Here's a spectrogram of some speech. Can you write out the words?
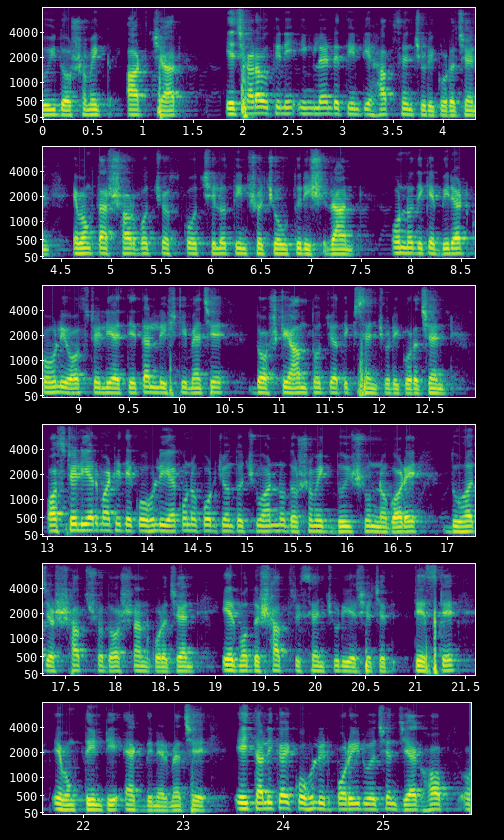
দুই দশমিক আট চার। এছাড়াও তিনি ইংল্যান্ডে তিনটি হাফ সেঞ্চুরি করেছেন এবং তার সর্বোচ্চ স্কোর ছিল তিনশো চৌত্রিশ রান। অন্যদিকে বিরাট কোহলি অস্ট্রেলিয়ায় তেতাল্লিশটি ম্যাচে দশটি আন্তর্জাতিক সেঞ্চুরি করেছেন। অস্ট্রেলিয়ার মাটিতে কোহলি এখনও পর্যন্ত চুয়ান্ন দশমিক দুই শূন্য গড়ে দু হাজার সাতশো দশ রান করেছেন। এর মধ্যে সাতটি সেঞ্চুরি এসেছে টেস্টে এবং তিনটি একদিনের ম্যাচে। এই তালিকায় কোহলির পরেই রয়েছেন জ্যাক হবস ও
